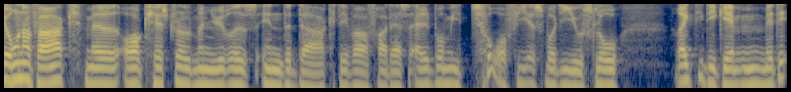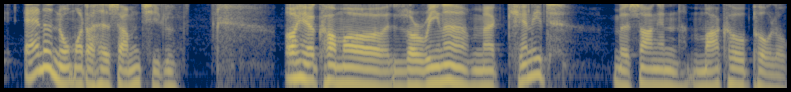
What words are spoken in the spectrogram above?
Jonah Fark med Orchestral Maneuvers in the Dark. Det var fra deres album i 82, hvor de jo slog rigtigt igennem med det andet nummer, der havde samme titel. Og her kommer Lorena McKennitt med sangen Marco Polo.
